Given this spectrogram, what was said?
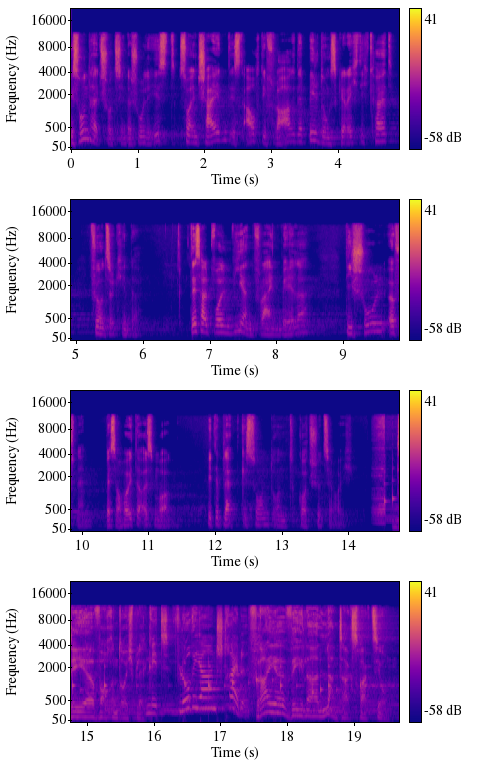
Gesundheitsschutz in der Schule ist, so entscheidend ist auch die Frage der Bildungsgerechtigkeit für unsere Kinder. Deshalb wollen wir einen Freien Wähler die Schulen öffnen, besser heute als morgen. Bitte bleibt gesund und Gott schütze euch. Der Wochendurchblick. Mit Florian Streibel. Freie Wähler Landtagsfraktion.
